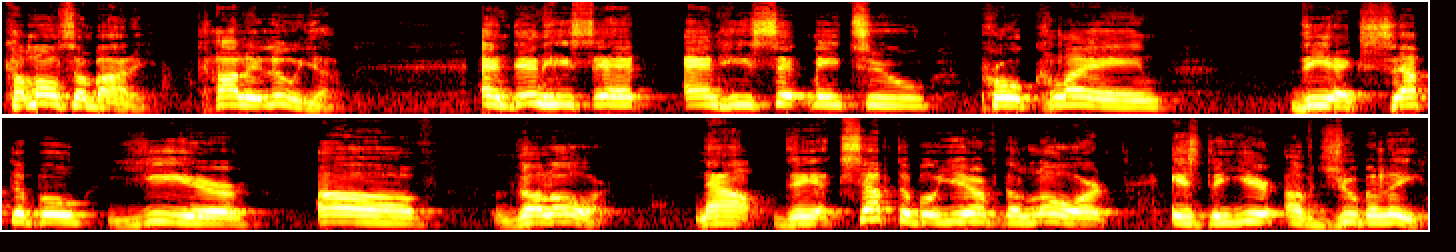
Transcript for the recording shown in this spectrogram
Come on, somebody. Hallelujah. And then he said, and he sent me to proclaim the acceptable year of the Lord. Now, the acceptable year of the Lord is the year of Jubilee.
